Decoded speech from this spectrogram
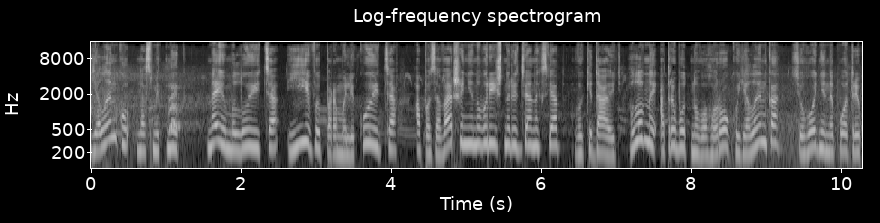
ялинку на смітник. Нею милуються, її випарамелікуються, а по завершенні новорічно-різдвяних свят викидають. Головний атрибут нового року ялинка сьогодні не потріб.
